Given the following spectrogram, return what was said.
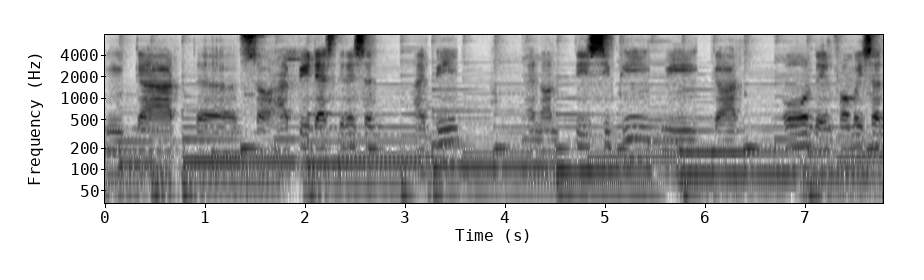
we got the source IP destination IP and on TCP we got all the information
